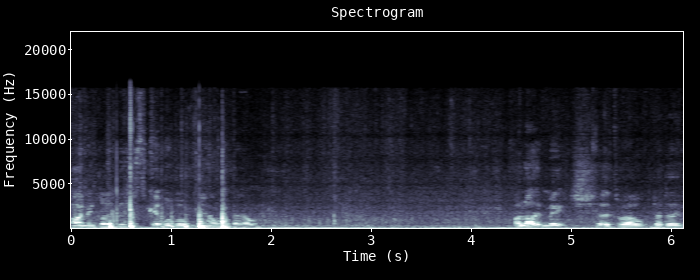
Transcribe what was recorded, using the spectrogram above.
I think guys, let's just get one more pound. I like Mitch as well, Daddy.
